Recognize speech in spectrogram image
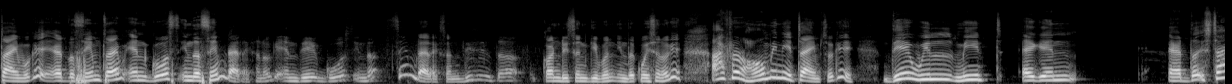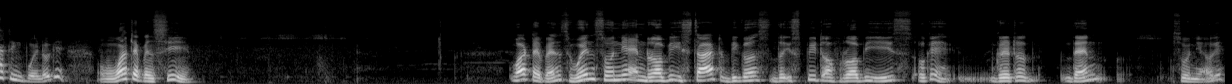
time okay? At the same time and goes in the same direction okay? And they goes in the same direction. This is the condition given in the question okay? After how many times okay? They will meet again at the starting point okay? What happens? See what happens when sonia and ravi start? Because the speed of ravi is okay greater than sonia okay?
